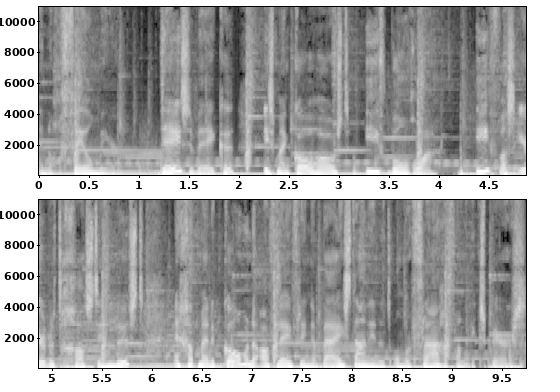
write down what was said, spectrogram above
en nog veel meer. Deze weken is mijn co-host Yves Bonroy. Yves was eerder te gast in Lust en gaat mij de komende afleveringen bijstaan in het ondervragen van experts.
